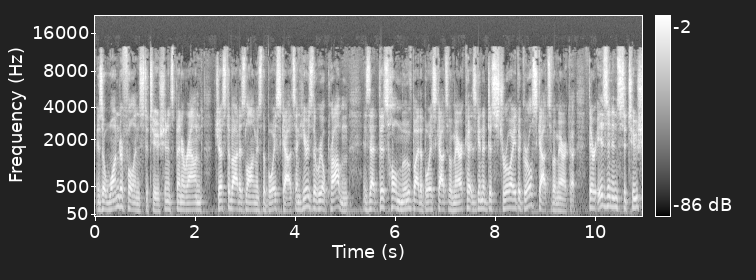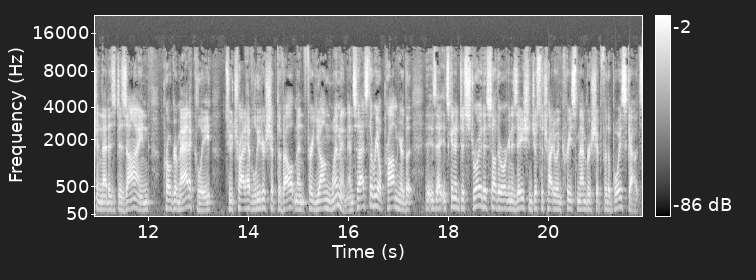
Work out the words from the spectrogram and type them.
is a wonderful institution. It's been around just about as long as the Boy Scouts. And here's the real problem is that this whole move by the Boy Scouts of America is going to destroy the Girl Scouts of America. There is an institution that is designed programmatically to try to have leadership development for young women. And so that's the real problem here. The, it's going to destroy this other organization just to try to increase membership for the Boy Scouts.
